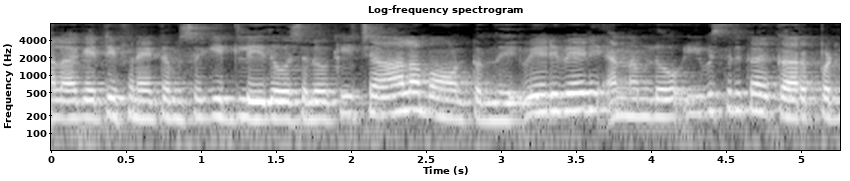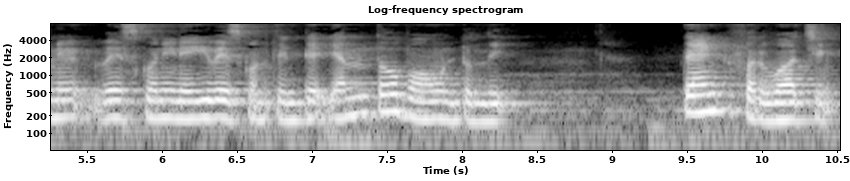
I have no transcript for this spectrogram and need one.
అలాగే టిఫిన్ ఐటమ్స్ ఇడ్లీ దోశలోకి చాలా బాగుంటుంది. వేడి వేడి అన్నంలో ఈ ఉసిరికాయ కారప్పొడిని వేసుకొని నెయ్యి వేసుకొని తింటే ఎంతో బాగుంటుంది. Thank you for watching.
